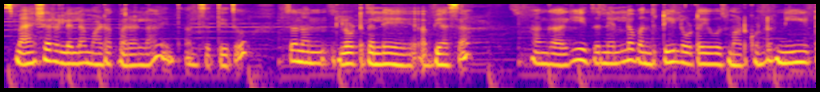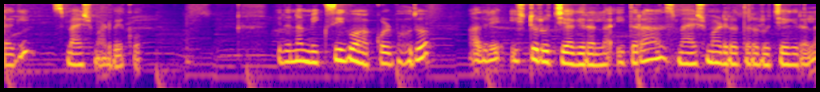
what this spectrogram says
ಸ್ಮ್ಯಾಶರಲ್ಲೆಲ್ಲ ಮಾಡೋಕ್ಕೆ ಬರಲ್ಲ ಇದು ಅನಿಸುತ್ತಿದ್ದು ಸೊ ನನ್ನ ಲೋಟದಲ್ಲೇ ಅಭ್ಯಾಸ. ಹಾಗಾಗಿ ಇದನ್ನೆಲ್ಲ ಒಂದು ಟೀ ಲೋಟ ಯೂಸ್ ಮಾಡಿಕೊಂಡು ನೀಟಾಗಿ ಸ್ಮ್ಯಾಶ್ ಮಾಡಬೇಕು. ಇದನ್ನು ಮಿಕ್ಸಿಗೂ ಹಾಕ್ಕೊಳ್ಬಹುದು. ಆದರೆ ಇಷ್ಟು ರುಚಿಯಾಗಿರಲ್ಲ. ಈ ಥರ ಸ್ಮ್ಯಾಶ್ ಮಾಡಿರೋ ಥರ ರುಚಿಯಾಗಿರಲ್ಲ.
